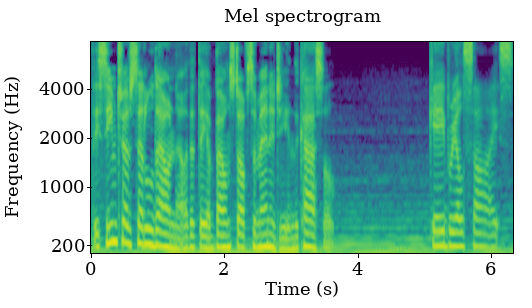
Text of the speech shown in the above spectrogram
They seem to have settled down now that they have bounced off some energy in the castle. Gabriel sighs.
